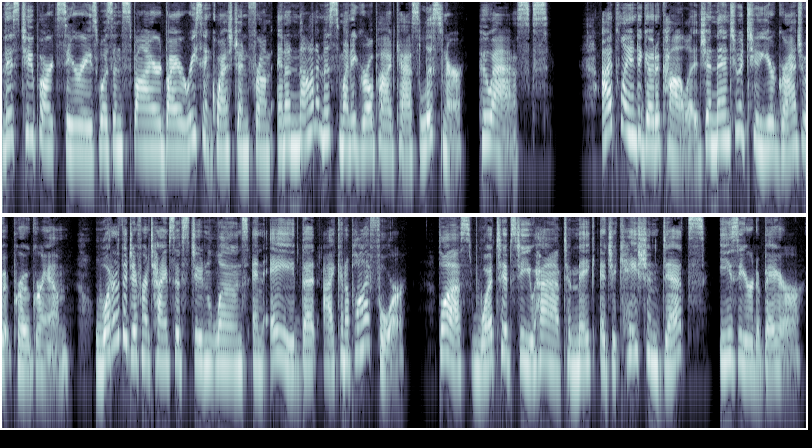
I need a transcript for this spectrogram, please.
This two part series was inspired by a recent question from an anonymous Money Girl podcast listener who asks I plan to go to college and then to a two year graduate program. What are the different types of student loans and aid that I can apply for? Plus, what tips do you have to make education debts easier to bear?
